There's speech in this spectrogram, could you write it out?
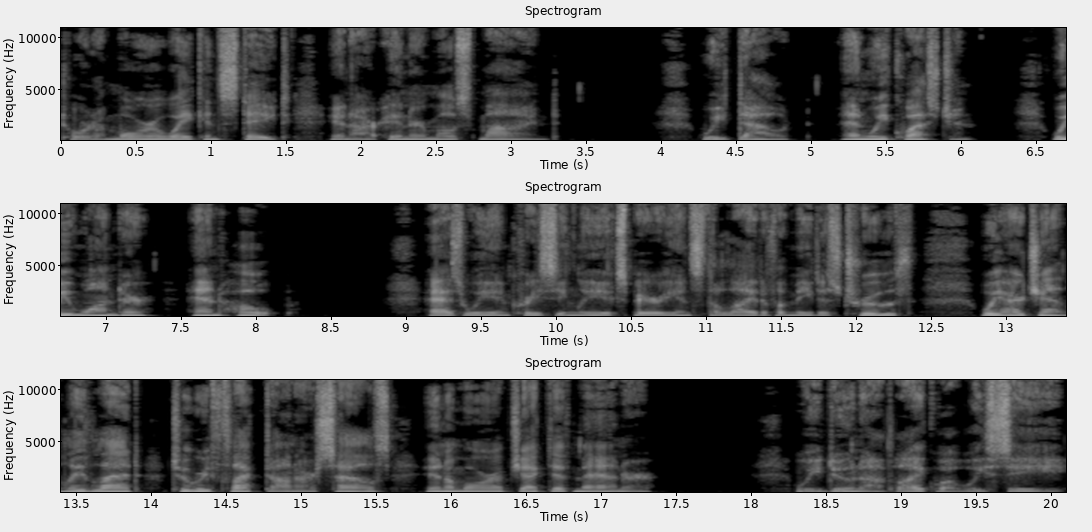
toward a more awakened state in our innermost mind. We doubt and we question, we wonder and hope. As we increasingly experience the light of Amida's truth, we are gently led to reflect on ourselves in a more objective manner. We do not like what we see.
